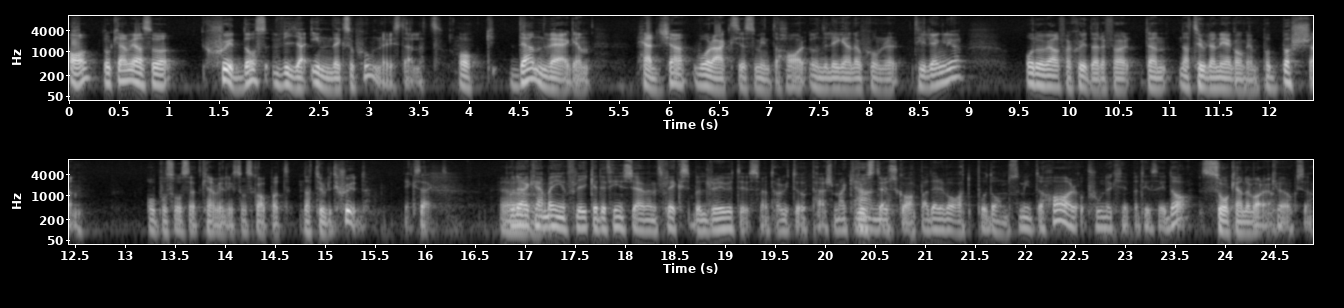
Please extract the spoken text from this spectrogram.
Ja, då kan vi alltså skydda oss via indexoptioner istället och den vägen hedga våra aktier som inte har underliggande optioner tillgängliga och då är vi i alla fall skyddade för den naturliga nedgången på börsen. Och på så sätt kan vi liksom skapa ett naturligt skydd. Exakt. Och där kan jag bara inflika, det finns ju även flexible derivatives som jag tagit upp här, så man kan det. ju skapa derivat på de som inte har optioner knutna till sig idag. Så kan det vara. Kan också.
